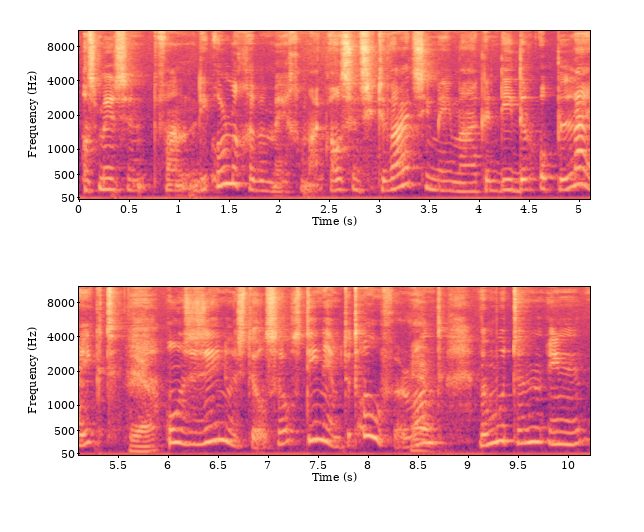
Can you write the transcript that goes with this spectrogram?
Als mensen van die oorlog hebben meegemaakt. Als ze een situatie meemaken die erop lijkt. ja, Onze zenuwstelsels, die neemt het over. Ja. Want we moeten in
